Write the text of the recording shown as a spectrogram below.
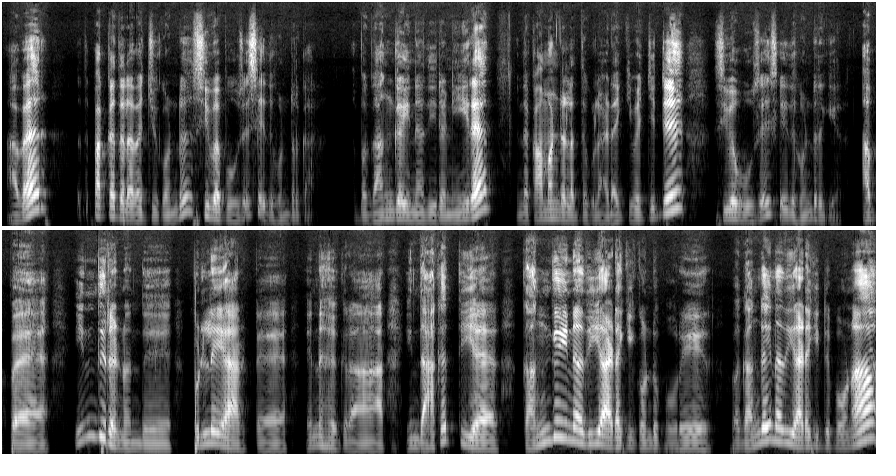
அவர் பக்கத்தில் வச்சுக்கொண்டு சிவ பூஜை செய்து கொண்டிருக்கார். அப்போ கங்கை நதியிற நீரை இந்த கமண்டலத்துக்குள்ளே அடக்கி வச்சுட்டு சிவபூசை செய்து கொண்டிருக்கிறார். அப்போ இந்திரன் வந்து பிள்ளையார்கிட்ட என்ன கேட்குறார்? இந்த அகத்தியர் கங்கை நதியை அடக்கி கொண்டு போகிறேர் அப்போ கங்கை நதி அடக்கிட்டு போனால்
